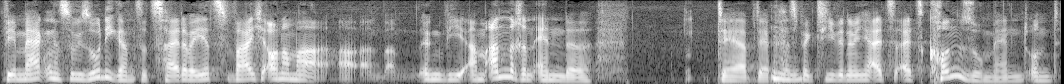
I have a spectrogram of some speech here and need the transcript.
wir merken es sowieso die ganze Zeit, aber jetzt war ich auch nochmal irgendwie am anderen Ende der, der Mhm. Perspektive, nämlich als, als Konsument und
